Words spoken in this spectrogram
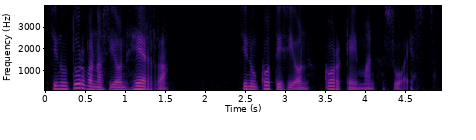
Sinun turvanasi on Herra, sinun kotisi on korkeimman suojassa.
